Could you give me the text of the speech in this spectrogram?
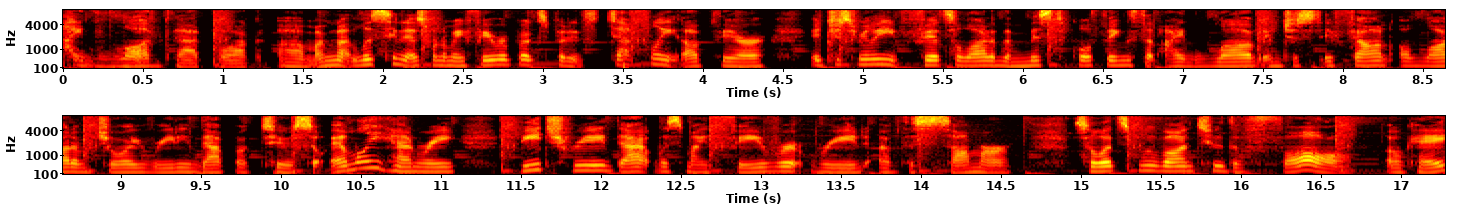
I loved that book. Um, I'm not listing it as one of my favorite books, but it's definitely up there. It just really fits a lot of the mystical things that I love, and just it found a lot of joy reading that book too. So Emily Henry, Beach Read, that was my favorite read of the summer. So let's move on to the fall, okay?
